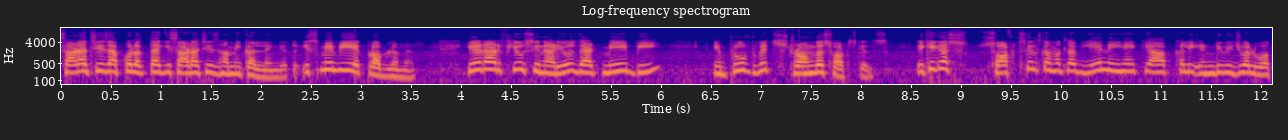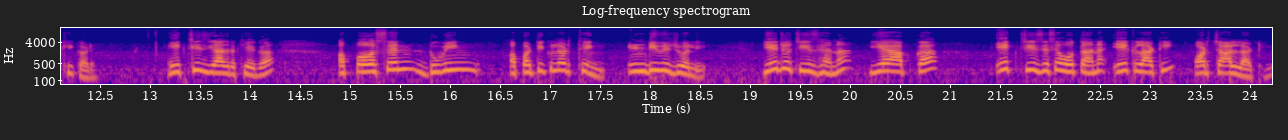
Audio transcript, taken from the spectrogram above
सारा चीज़ आपको लगता है कि सारा चीज़ हम ही कर लेंगे। तो इसमें भी एक प्रॉब्लम है। Here are few scenarios that may be improved with stronger soft skills देखिएगा सॉफ्ट स्किल्स का मतलब ये नहीं है कि आप खाली इंडिविजुअल वर्क ही करें। एक चीज़ याद रखिएगा a person doing a particular thing individually ये जो चीज़ है ना, ये आपका एक चीज़ जैसे होता है ना, एक लाठी और चार लाठी।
